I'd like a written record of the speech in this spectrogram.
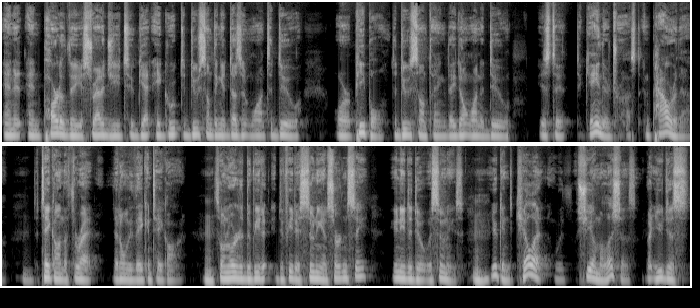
And it, and part of the strategy to get a group to do something it doesn't want to do, or people to do something they don't want to do, is to to gain their trust, empower them to take on the threat that only they can take on. So, in order to defeat defeat a Sunni insurgency, you need to do it with Sunnis. You can kill it with Shia militias, but you just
